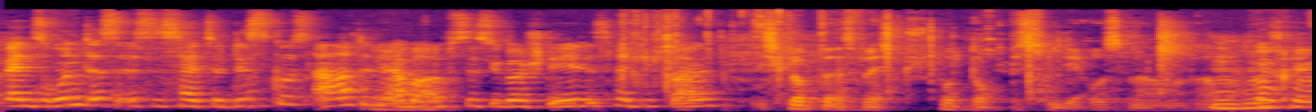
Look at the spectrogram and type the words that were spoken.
Wenn es rund ist, ist es halt so diskusartig, ja. aber ob es das übersteht, ist halt die Frage. Ich glaube, da ist vielleicht Sport doch ein bisschen die Ausnahme. Mhm. Okay.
